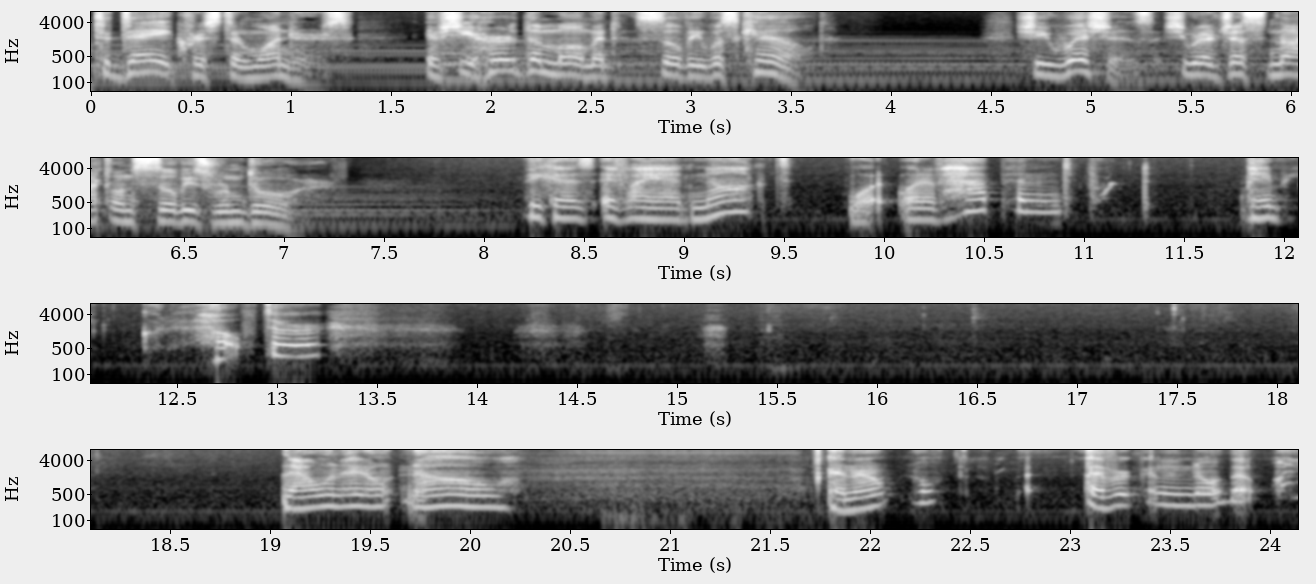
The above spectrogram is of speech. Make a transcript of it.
Today, Kristen wonders if she heard the moment Sylvie was killed. She wishes she would have just knocked on Sylvie's room door. Because if I had knocked, what would have happened? Maybe I could have helped her. That one I don't know. And I don't know I'm ever gonna know that one.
